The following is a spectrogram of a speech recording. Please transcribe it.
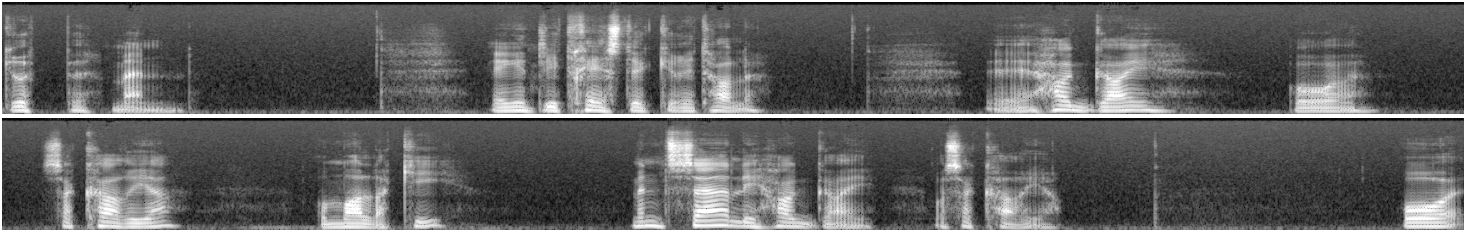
gruppe menn, egentlig tre stykker i tallet, eh, Haggai og Zakaria og Malaki, men særlig Haggai og Zakaria, og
